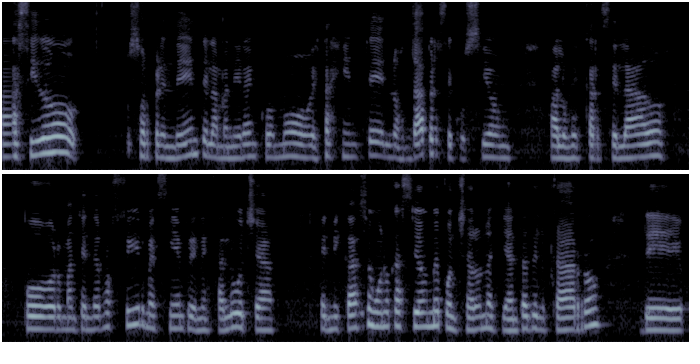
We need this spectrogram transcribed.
Ha sido sorprendente la manera en cómo esta gente nos da persecución a los escarcelados por mantenernos firmes siempre en esta lucha. En mi caso, en una ocasión me poncharon las llantas del carro, de,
